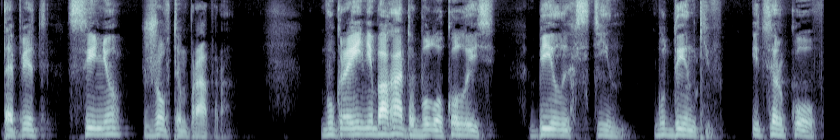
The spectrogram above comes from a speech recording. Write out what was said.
та під синьо-жовтим прапором. В Україні багато було колись білих стін, будинків і церков,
